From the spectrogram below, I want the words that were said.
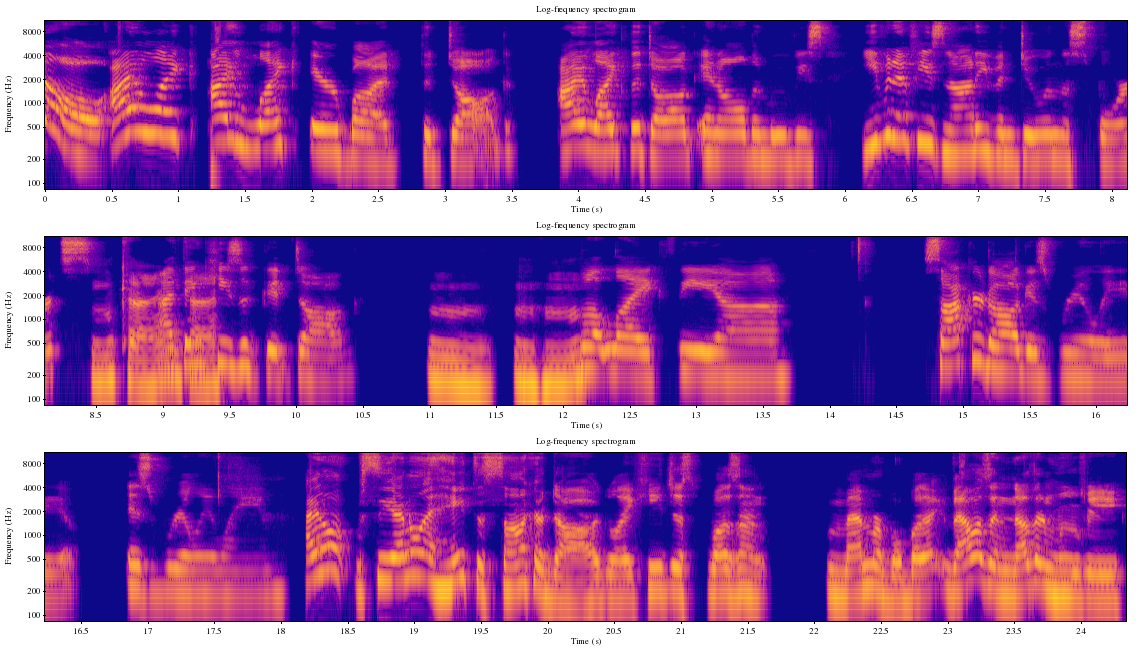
No, I like I like Air Bud the dog. I like the dog in all the movies, even if he's not even doing the sports. Okay. I think he's a good dog. Mm, hmm But like the uh soccer dog is really is really lame. I don't see. I don't hate the soccer dog. Like he just wasn't memorable. But that was another movie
